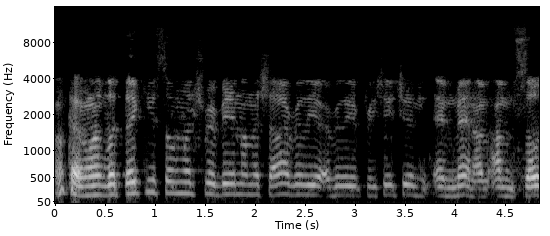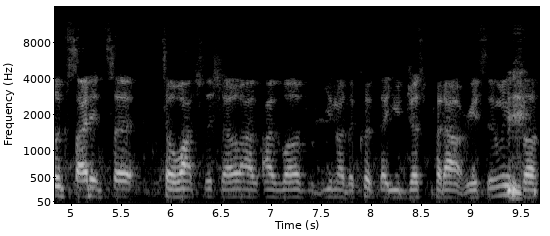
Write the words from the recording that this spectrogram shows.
Okay, well, well, thank you so much for being on the show. I really, I really appreciate you, and, and man, I'm, I'm so excited to to watch the show. I, I love, you know, the clip that you just put out recently. So,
